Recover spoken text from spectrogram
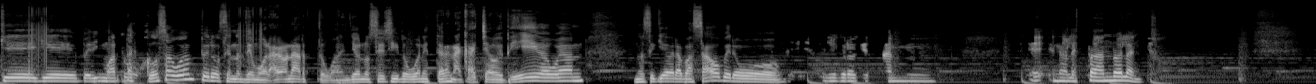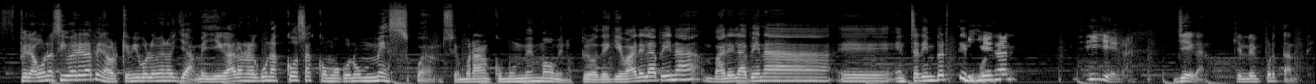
que, que pedimos hartas cosas, weón, pero se nos demoraron harto, weón. Yo no sé si los weones estarán acachados de pega, weón. No sé qué habrá pasado, pero Yo creo que están. eh, no le está dando el ancho. Pero aún así vale la pena, porque a mí por lo menos ya me llegaron algunas cosas como con un mes, weón. Se demoraron como un mes más o menos. Pero de que vale la pena, vale la pena eh, entrar a invertir. Y weón. llegan. Y llegan. Llegan, que es lo importante.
